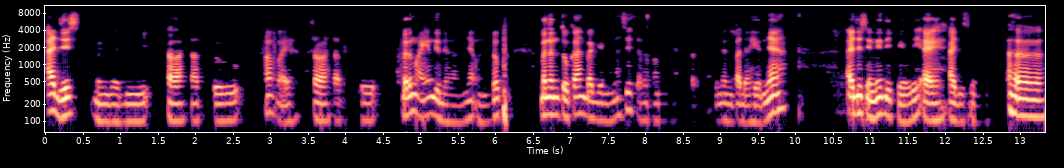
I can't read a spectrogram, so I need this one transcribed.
Aziz menjadi salah satu apa ya salah satu bermain di dalamnya untuk menentukan bagaimana sih cara pemilihan dan pada akhirnya Aziz ini dipilih eh Aziz ini uh,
